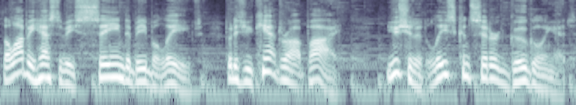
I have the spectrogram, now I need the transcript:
The lobby has to be seen to be believed, but if you can't drop by, you should at least consider Googling it.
